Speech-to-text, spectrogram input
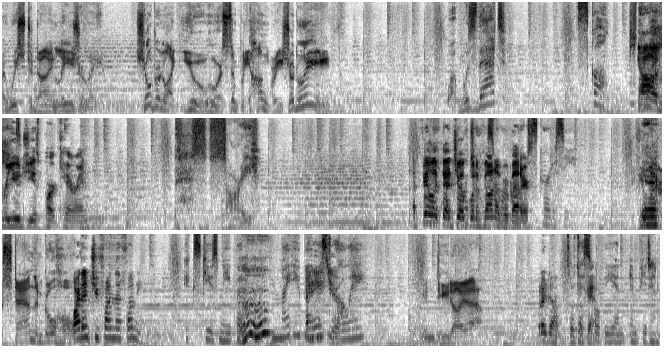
I wish to dine leisurely. Children like you who are simply hungry should leave. What was that? Skull, be God. Ryuji is part Karen. S- Sorry. I feel like that joke would have gone over better. Discourtesy. If you Yeah. understand, then go home. Why didn't you find that funny? Excuse me, but Mhm. might you be Mr. you. Oe? Indeed I am. But I don't, so it's This okay. will be an impudent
